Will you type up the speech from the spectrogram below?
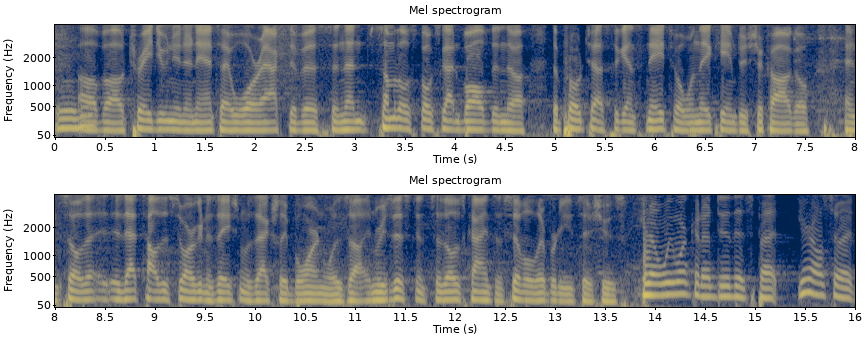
Mm-hmm. of uh, trade union and anti-war activists, and then some of those folks got involved in the the protest against NATO when they came to Chicago, and so that, that's how this organization was actually born was uh, in resistance to those kinds of civil liberties issues. You know, we weren't going to do this, but you're also a,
